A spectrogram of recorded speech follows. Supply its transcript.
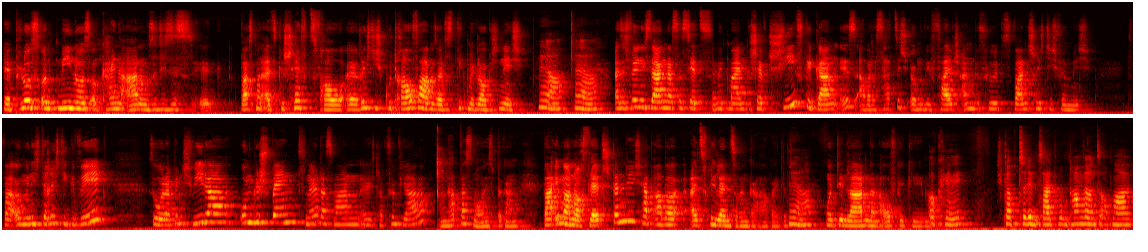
äh, Plus und Minus und keine Ahnung, so dieses, äh, was man als Geschäftsfrau äh, richtig gut drauf haben soll, das liegt mir, glaube ich, nicht. Ja, ja. Also ich will nicht sagen, dass das jetzt mit meinem Geschäft schief gegangen ist, aber das hat sich irgendwie falsch angefühlt. Es war nicht richtig für mich. Es war irgendwie nicht der richtige Weg. So, dann bin ich wieder umgeschwenkt. Ne? Das waren, äh, ich glaube, fünf Jahre und habe was Neues begangen. War immer noch selbstständig, habe aber als Freelancerin gearbeitet Ja. und den Laden dann aufgegeben. Okay. Ich glaube, zu dem Zeitpunkt haben wir uns auch mal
